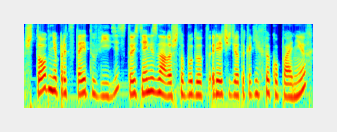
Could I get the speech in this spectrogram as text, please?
что мне предстоит увидеть. То есть я не знала, что будут речь идет о каких-то купаниях.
